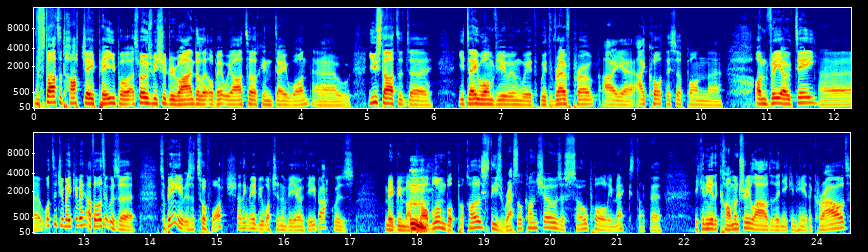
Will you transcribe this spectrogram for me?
we started hot JP, but I suppose we should rewind a little bit. We are talking day one. Uh, you started uh, your day one viewing with with Rev Pro. I uh, I caught this up on uh, on VOD. Uh, what did you make of it? I thought it was a to me it was a tough watch. I think maybe watching the VOD back was maybe my problem, but because these WrestleCon shows are so poorly mixed, like the you can hear the commentary louder than you can hear the crowd.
